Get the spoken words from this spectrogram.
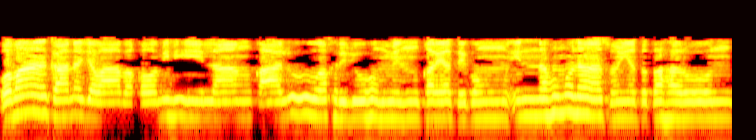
وما كان جواب قومه إلا أن قالوا أخرجوهم من قريتكم إنهم ناس يتطهرون.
